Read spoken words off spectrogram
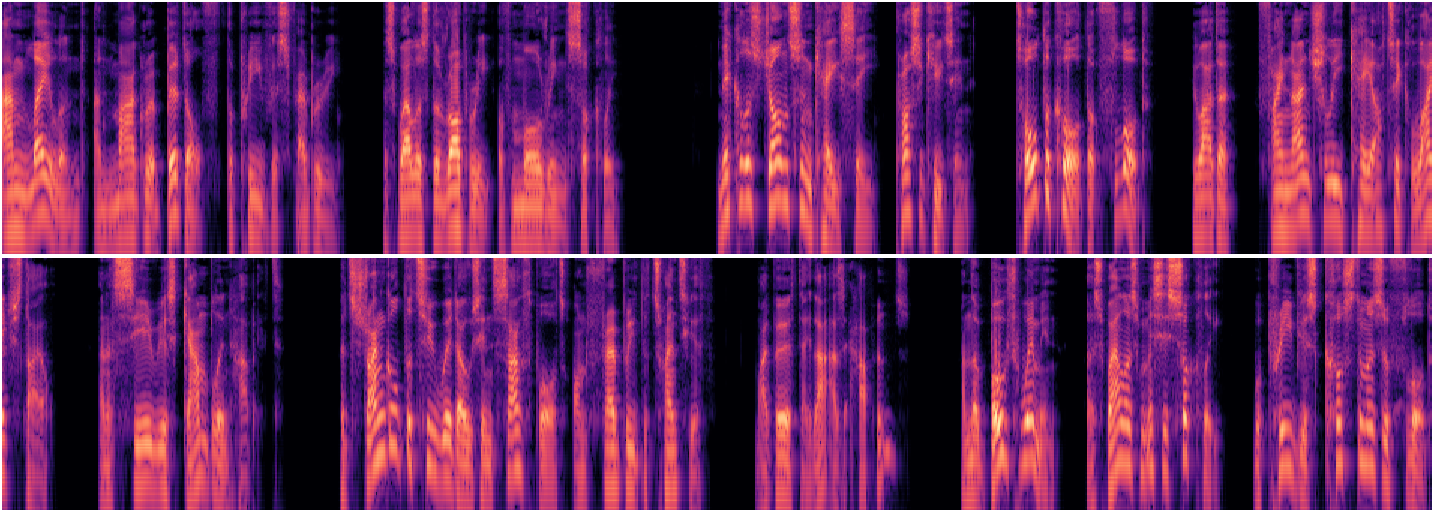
Anne Leyland and Margaret Biddolph the previous February, as well as the robbery of Maureen Suckley. Nicholas Johnson KC, prosecuting, told the court that Flood, who had a financially chaotic lifestyle and a serious gambling habit, had strangled the two widows in Southport on February the 20th, my birthday, that as it happens, and that both women, as well as Mrs. Suckley, were previous customers of Flood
